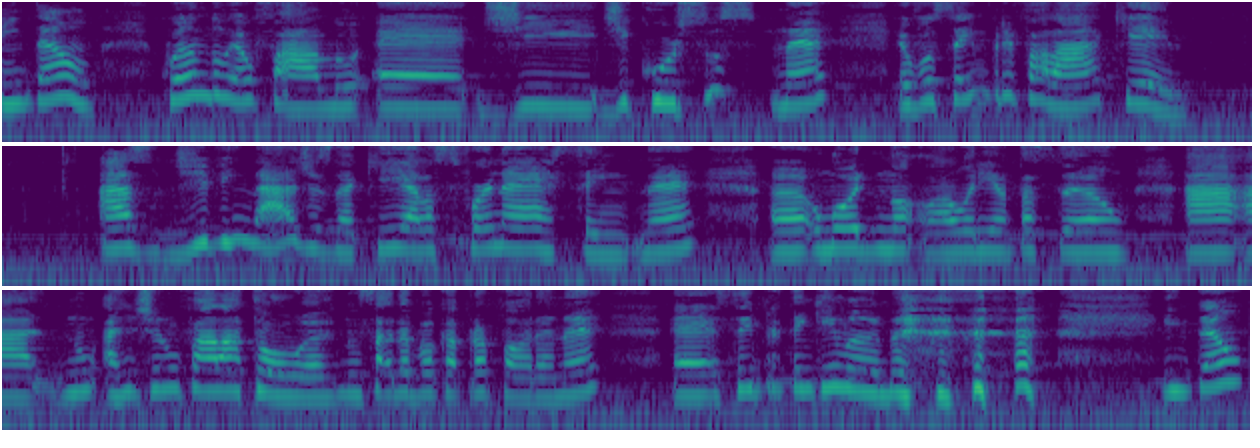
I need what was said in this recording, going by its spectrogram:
Então, quando eu falo é, de, de cursos, né, eu vou sempre falar que as divindades daqui, elas fornecem, né? Uh, uma, a orientação, a, a, a gente não fala à toa, não sai da boca para fora, né? É, sempre tem quem manda. Então,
